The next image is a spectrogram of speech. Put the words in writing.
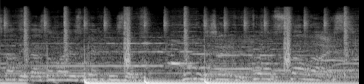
U12 fināla MVP skatītājs domāju, jūs piekritīsiet. Numurs 4, Kops Salais.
